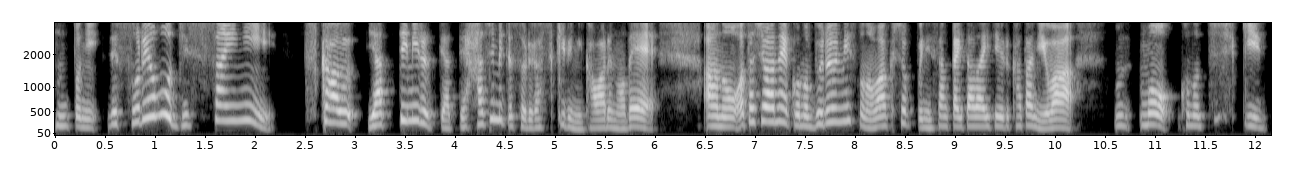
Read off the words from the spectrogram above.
本当に。で、それを実際に使う、やってみるってやって、初めてそれがスキルに変わるので、あの、私はね、このブルーミストのワークショップに参加いただいている方には、もう、この知識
